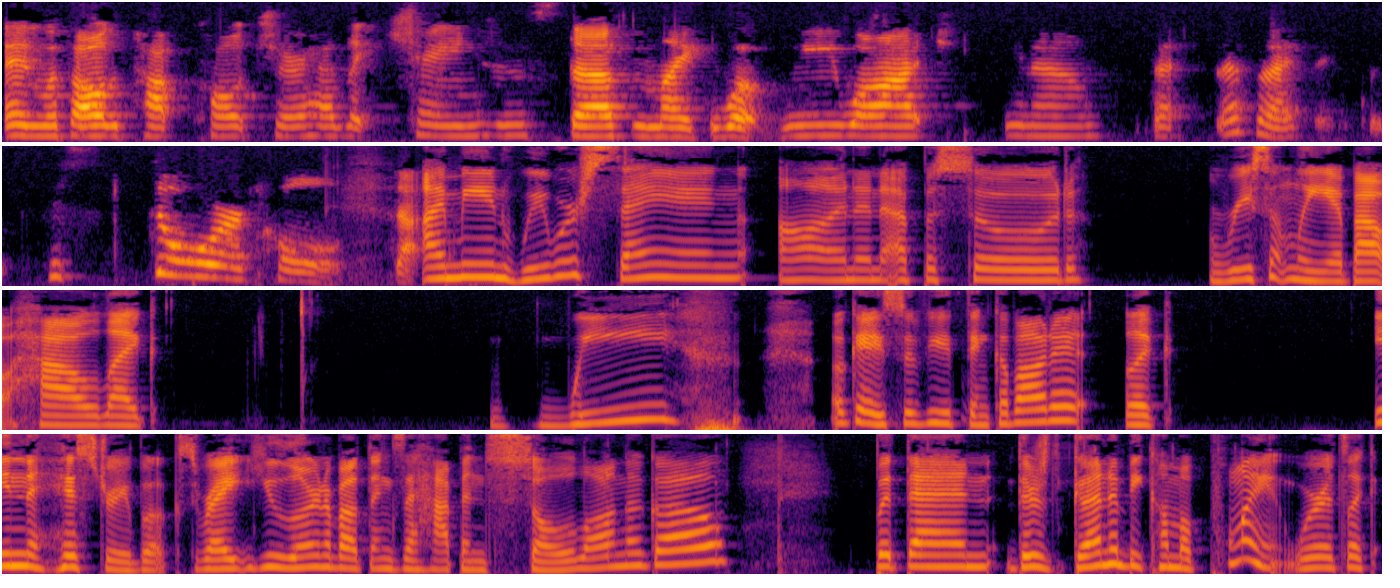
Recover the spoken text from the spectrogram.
and with all the pop culture has like changed and stuff and like what we watch. You know that that's what I think. Like historical stuff. I mean, we were saying on an episode recently about how like we okay, so if you think about it, like in the history books, right? You learn about things that happened so long ago. But then there's to become a point where it's like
